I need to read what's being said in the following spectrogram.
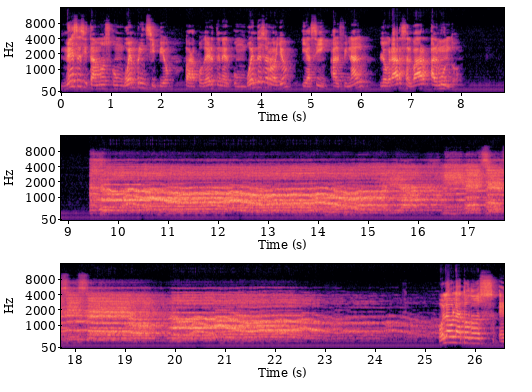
Necesitamos un buen principio para poder tener un buen desarrollo y así, al final, lograr salvar al mundo. Hola, hola a todos. Eh,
